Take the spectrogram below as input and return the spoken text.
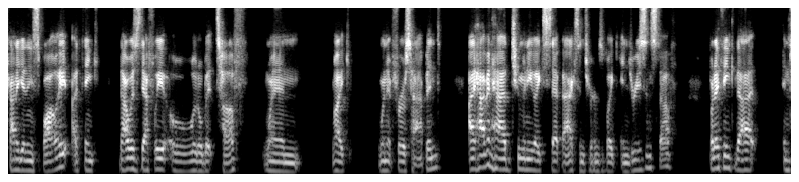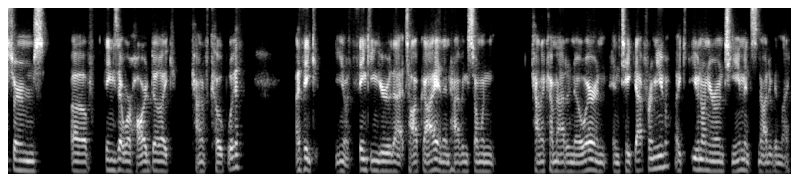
kind of getting spotlight. I think that was definitely a little bit tough when like when it first happened. I haven't had too many like setbacks in terms of like injuries and stuff, but I think that in terms of things that were hard to like kind of cope with, I think you know thinking you're that top guy and then having someone kind of come out of nowhere and, and take that from you, like even on your own team, it's not even like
